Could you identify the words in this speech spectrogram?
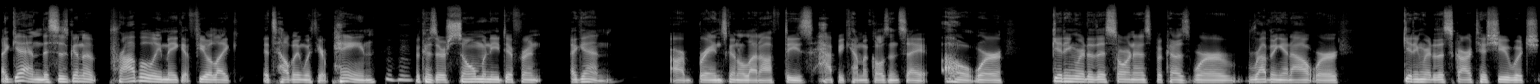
again, this is going to probably make it feel like it's helping with your pain mm-hmm. because there's so many different, again, our brain's going to let off these happy chemicals and say, oh, we're getting rid of this soreness because we're rubbing it out. We're getting rid of the scar tissue, which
